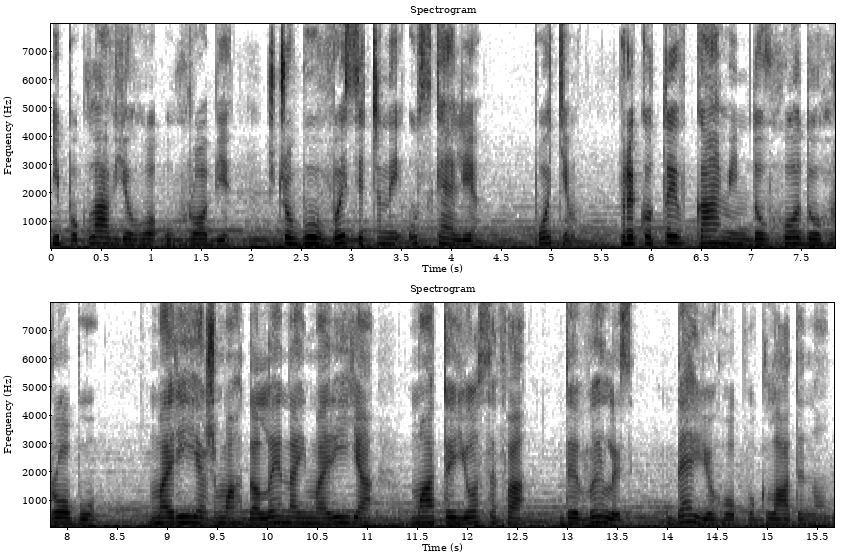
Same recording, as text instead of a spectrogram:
і поклав його у гробі, що був висічений у скелі. Потім прикотив камінь до входу гробу. Марія ж Магдалина й Марія, мати Йосифа, дивились, де його покладено.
